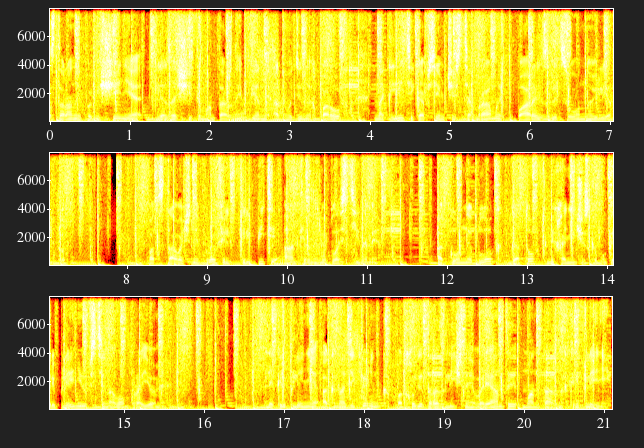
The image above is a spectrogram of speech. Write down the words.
Со стороны помещения для защиты монтажной пены от водяных паров наклейте ко всем частям рамы пароизоляционную ленту. Подставочный профиль крепите анкерными пластинами. Оконный блок готов к механическому креплению в стеновом проеме. Для крепления окна Дикёнинг подходят различные варианты монтажных креплений.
